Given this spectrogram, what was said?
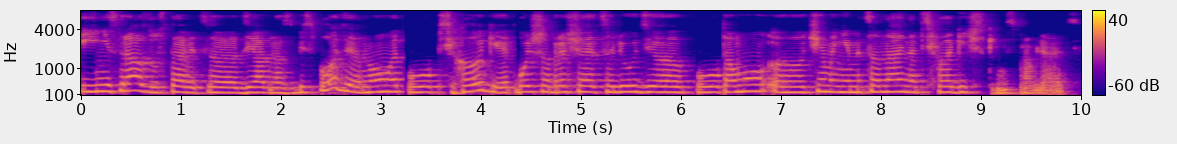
и не сразу ставится диагноз бесплодия, но по психологии больше обращаются люди по тому, э, чем они эмоционально, психологически не справляются.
